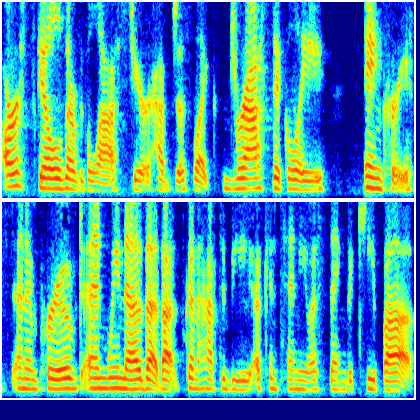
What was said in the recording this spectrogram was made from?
our skills over the last year have just like drastically increased and improved. And we know that that's going to have to be a continuous thing to keep up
